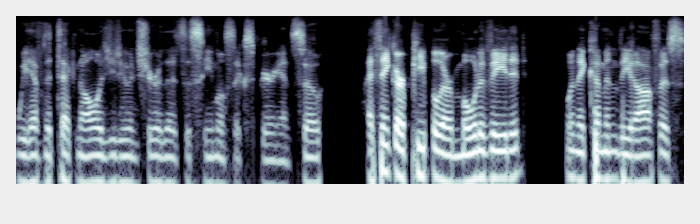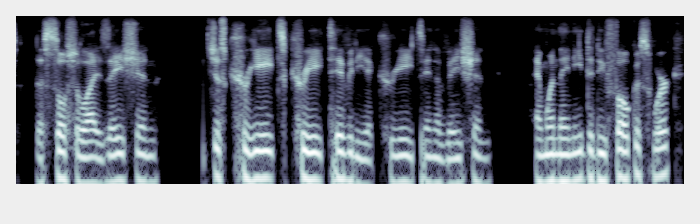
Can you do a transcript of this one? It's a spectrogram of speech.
we have the technology to ensure that it's a seamless experience. So I think our people are motivated when they come into the office. The socialization just creates creativity, it creates innovation. And when they need to do focus work,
